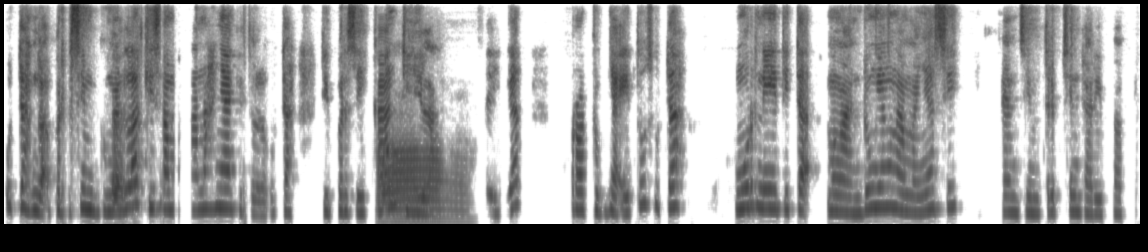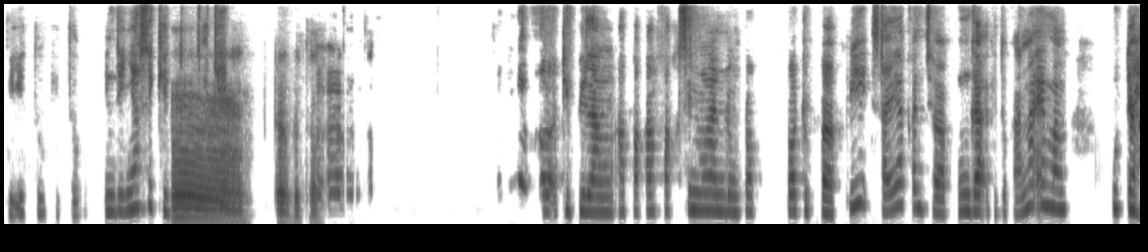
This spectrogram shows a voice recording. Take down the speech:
udah nggak bersinggungan Betul. lagi sama tanahnya gitu loh udah dibersihkan dihilangkan Oh. sehingga produknya itu sudah murni tidak mengandung yang namanya si enzim tripsin dari babi itu gitu intinya sih gitu jadi Hmm, betul betul. kalau dibilang apakah vaksin mengandung pro- produk babi, saya akan jawab enggak gitu karena emang udah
